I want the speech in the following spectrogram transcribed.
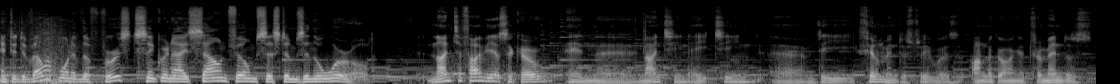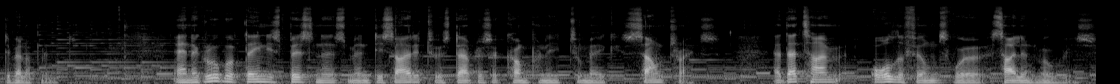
and to develop one of the first synchronized sound film systems in the world. 95 years ago, in uh, 1918, uh, the film industry was undergoing a tremendous development. And a group of Danish businessmen decided to establish a company to make soundtracks. At that time, all the films were silent movies.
